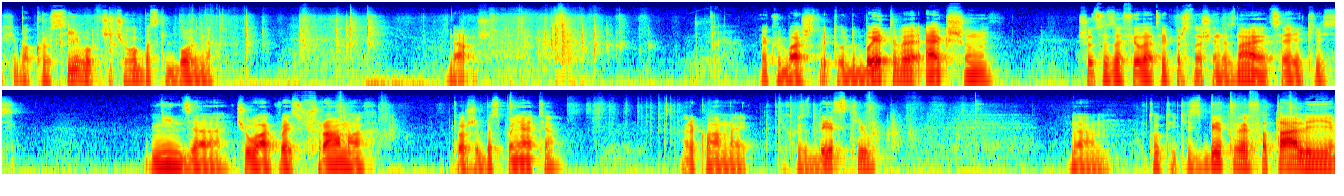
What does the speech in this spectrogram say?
хіба кросівок чи чого баскетбольних. Да уж. Як ви бачите, тут битви, екшен. Що це за фіолетовий персонаж, я не знаю. Це якийсь ніндзя, чувак весь в шрамах. Теж без поняття. Реклама якихось дисків. Да. Тут якісь битви, фаталії.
